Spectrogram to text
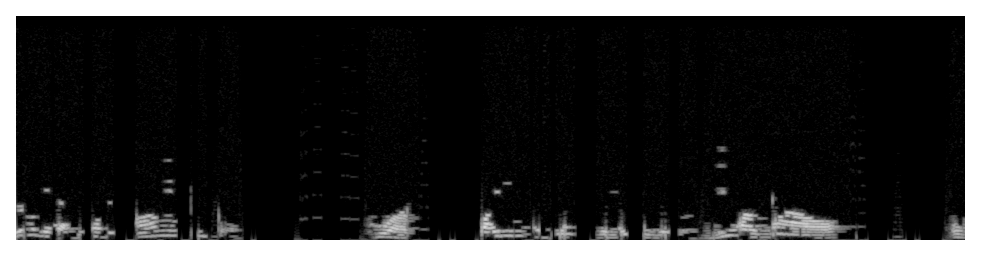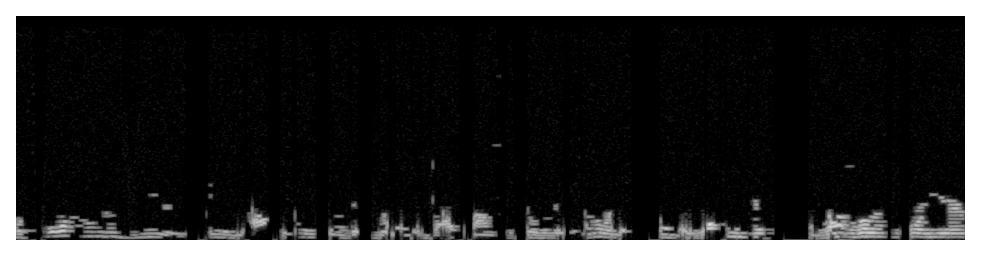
You're going to have this army of people who are fighting against the nation of Israel. We are now over 400 years into the occupation of this land that God to fill the river. Remember when they, left Egypt and around the wilderness for 40 years,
